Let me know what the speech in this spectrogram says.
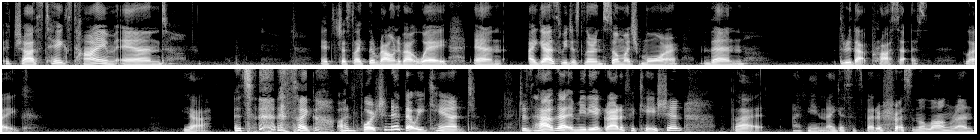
it just takes time and it's just like the roundabout way. And I guess we just learn so much more than through that process. Like, yeah, it's it's like unfortunate that we can't just have that immediate gratification, but I mean, I guess it's better for us in the long run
